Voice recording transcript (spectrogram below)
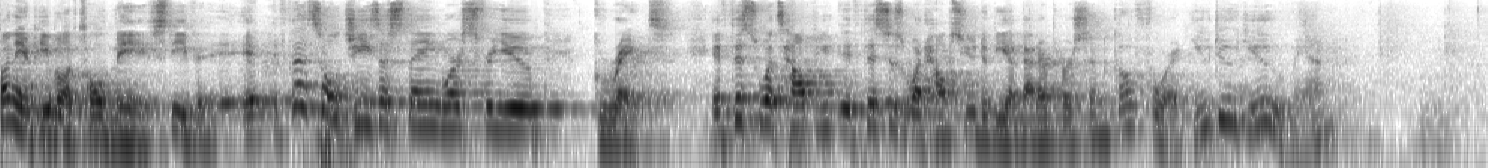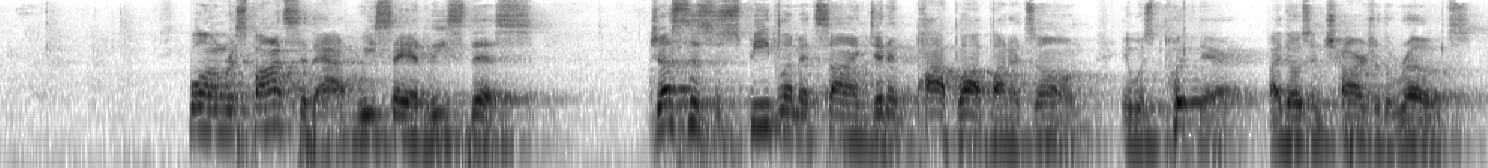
Of people have told me, Steve, if this whole Jesus thing works for you, great. If this what's help you, if this is what helps you to be a better person, go for it. You do you, man. Well, in response to that, we say at least this. Just as the speed limit sign didn't pop up on its own, it was put there by those in charge of the roads.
